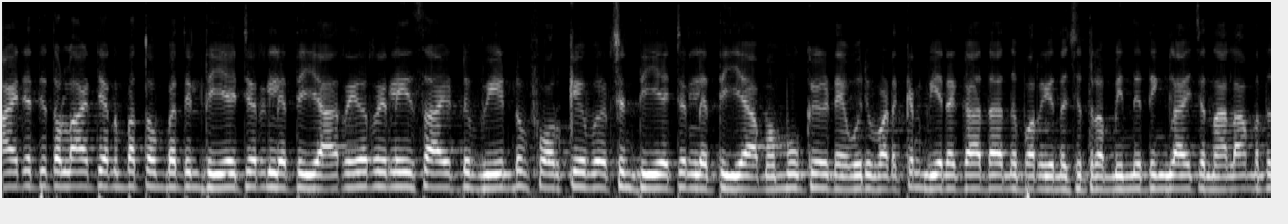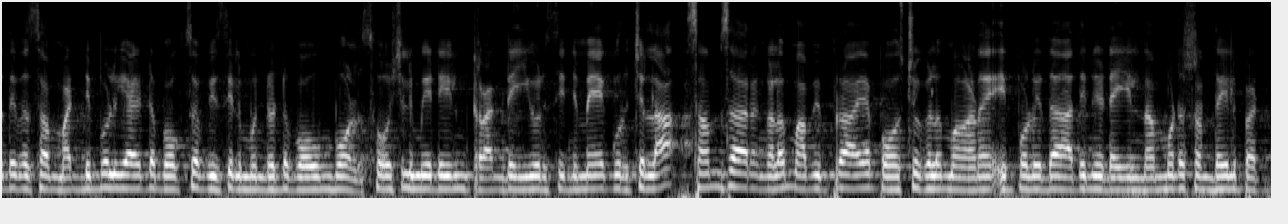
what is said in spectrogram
ആയിരത്തി തൊള്ളായിരത്തി എൺപത്തി ഒമ്പതിൽ തിയേറ്ററിലെത്തിയ റീ റിലീസായിട്ട് വീണ്ടും ഫോർ കെ വേർഷൻ തിയേറ്ററിലെത്തിയ മമ്മൂക്കയുടെ ഒരു വടക്കൻ വീരഗാഥ എന്ന് പറയുന്ന ചിത്രം ഇന്ന് തിങ്കളാഴ്ച നാലാമത്തെ ദിവസം അടിപൊളിയായിട്ട് ബോക്സ് ഓഫീസിൽ മുന്നോട്ട് പോകുമ്പോൾ സോഷ്യൽ മീഡിയയിലും ട്രെൻഡ് ഈ ഒരു സിനിമയെക്കുറിച്ചുള്ള സംസാരങ്ങളും അഭിപ്രായ പോസ്റ്റുകളുമാണ് ഇപ്പോൾ ഇത് അതിനിടയിൽ നമ്മുടെ ശ്രദ്ധയിൽപ്പെട്ട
